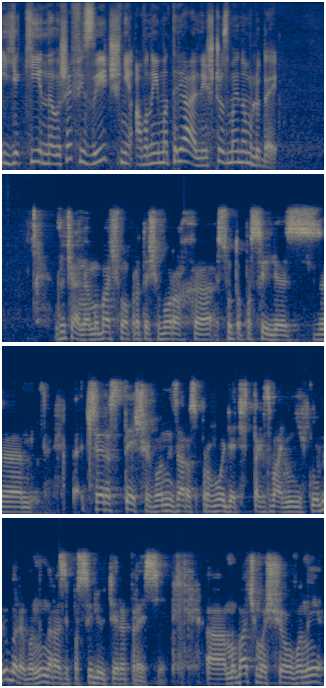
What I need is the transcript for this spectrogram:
які не лише фізичні, а вони і матеріальні. Що з майном людей? Звичайно, ми бачимо про те, що ворог е, суто посилює з е, через те, що вони зараз проводять так звані їхні вибори. Вони наразі посилюють і репресії. Ми бачимо, що вони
